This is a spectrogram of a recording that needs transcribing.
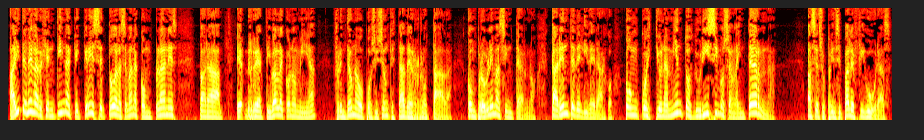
Ahí tenés la Argentina que crece todas las semanas con planes para eh, reactivar la economía frente a una oposición que está derrotada, con problemas internos, carente de liderazgo, con cuestionamientos durísimos en la interna hacia sus principales figuras,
